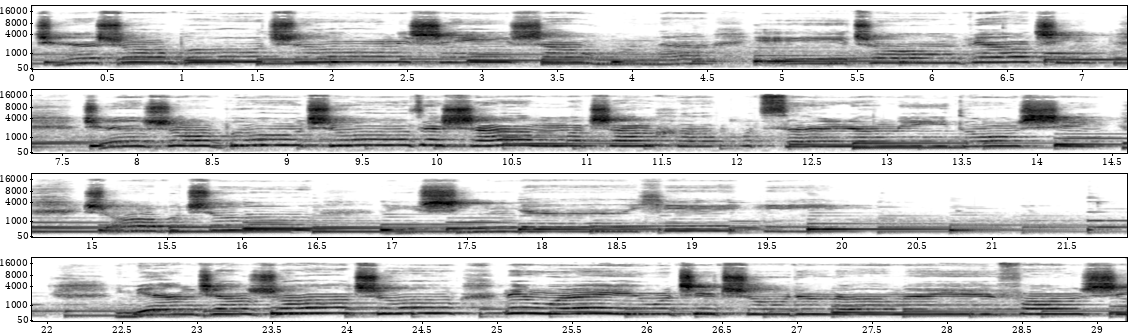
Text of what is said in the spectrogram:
却说不出你欣赏我哪一种表情，却说不出在什么场合我曾让你动心，勉强说出你为我寄出的那每一封信，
